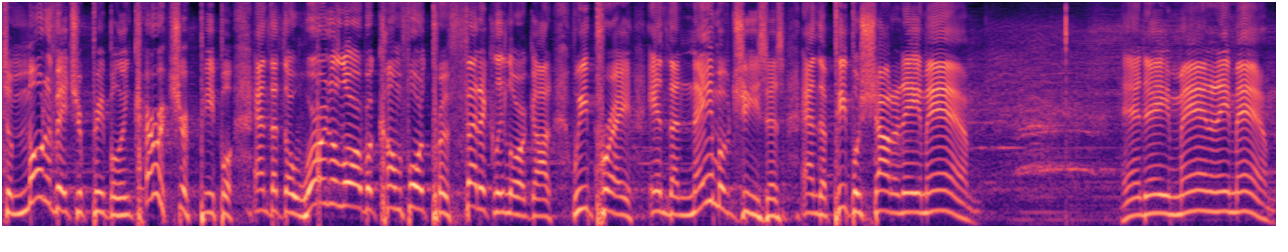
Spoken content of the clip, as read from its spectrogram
to motivate your people, encourage your people, and that the word of the Lord would come forth prophetically, Lord God We pray in the name of Jesus. And the people shouted, Amen. And amen and amen.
